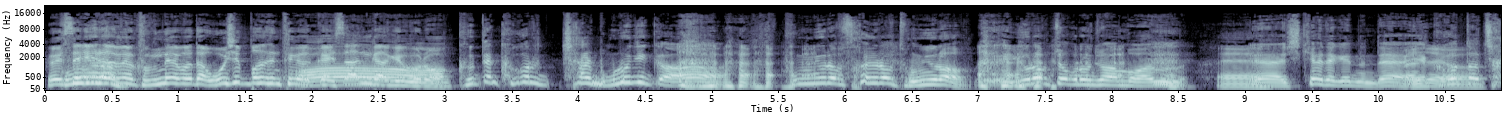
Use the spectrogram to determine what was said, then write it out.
그 세일하면 국내보다 50% 가까이 아, 싼 가격으로. 그때 그걸 잘 모르니까. 북유럽, 서유럽, 동유럽, 유럽 쪽으로 좀 한번 예. 예, 시켜야 되겠는데 예. 그것도 참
